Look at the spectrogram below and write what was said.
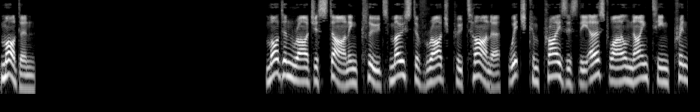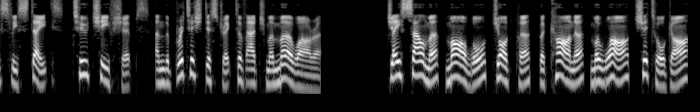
Modern Modern Rajasthan includes most of Rajputana, which comprises the erstwhile 19 princely states, two chiefships, and the British district of Ajmer Merwara. Jaisalmer, Marwar, Jodhpur, Bikaner, Mewar, Chittorgarh,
